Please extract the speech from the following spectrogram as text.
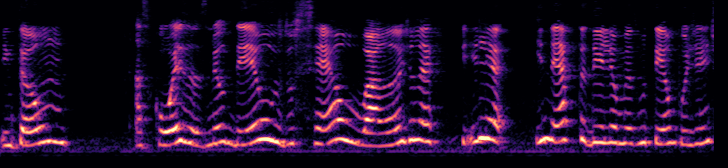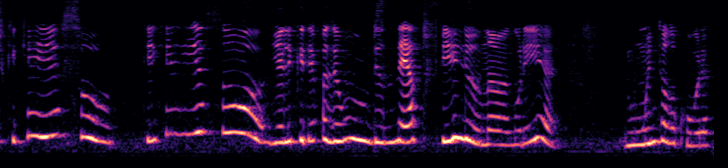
Então, as coisas, meu Deus do céu, a Ângela é filha e neta dele ao mesmo tempo. Gente, o que, que é isso? O que, que é isso? E ele queria fazer um bisneto filho na guria. Muita loucura.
